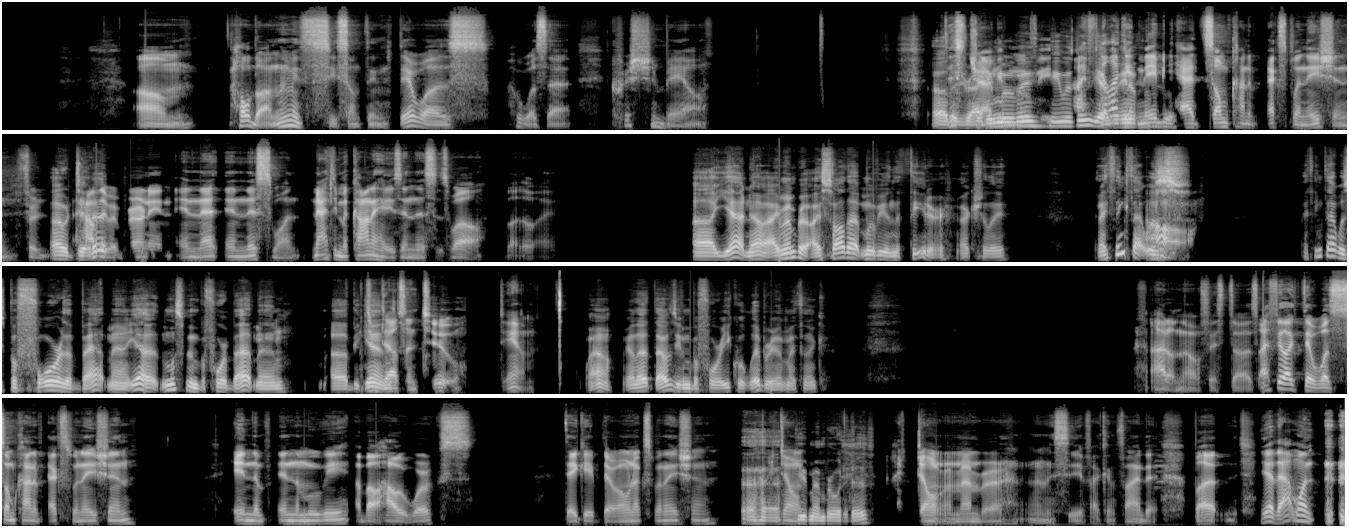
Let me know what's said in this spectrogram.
that. Um, hold on, let me see something. There was who was that? Christian Bale. Uh, the dragon dragon movie movie, he was I in, yeah, feel like Reign it maybe had some kind of explanation for Oh, how they were burning in that in this one. Matthew McConaughey's in this as well, by the way. Uh, yeah, no, I remember I saw that movie in the theater actually, and I think that Oh, was I think that was before the Batman. Yeah, it must have been before Batman uh, begins. 2002. Damn. Wow, yeah, that that was even before Equilibrium, I think. I don't know if it does. I feel like there was some kind of explanation in the in the movie about how it works. They gave their own explanation. Uh, I do you remember what it is? I don't remember. Let me see if I can find it. But yeah, that one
